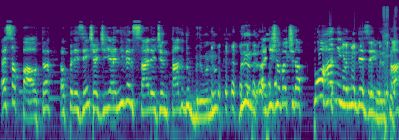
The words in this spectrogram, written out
Essa pauta é o presente de aniversário adiantado do Bruno. Bruno, a gente não vai te dar porra nenhuma em dezembro, tá?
